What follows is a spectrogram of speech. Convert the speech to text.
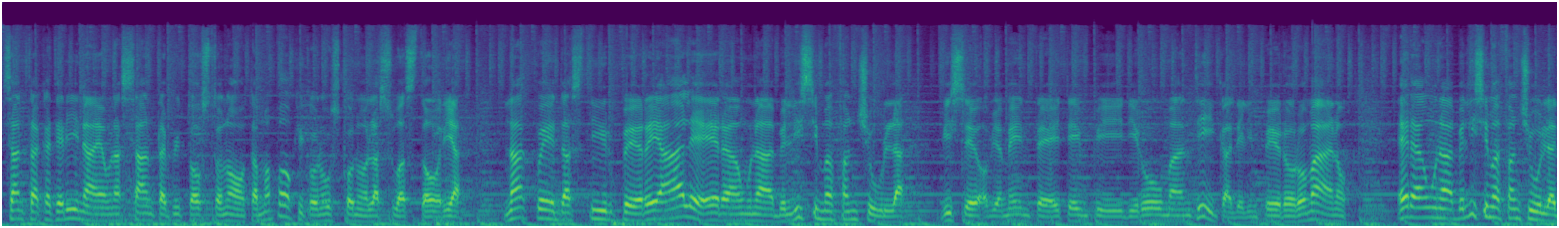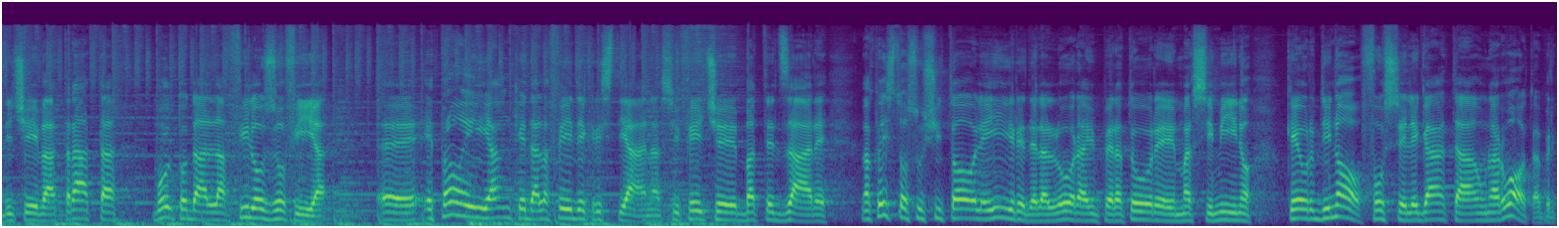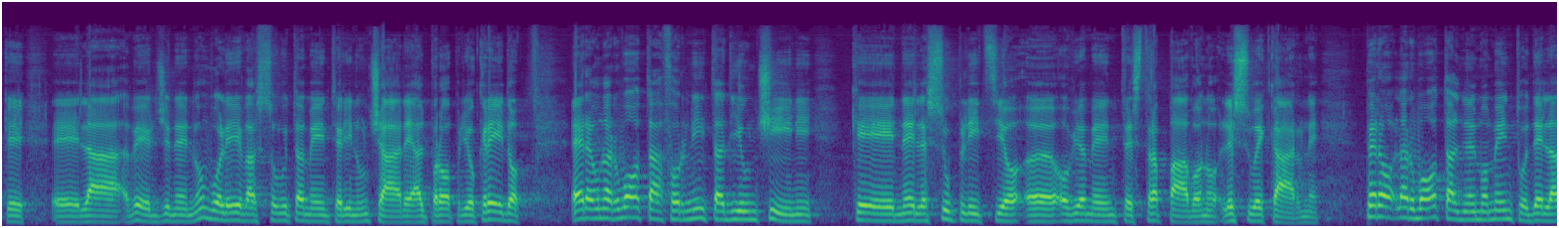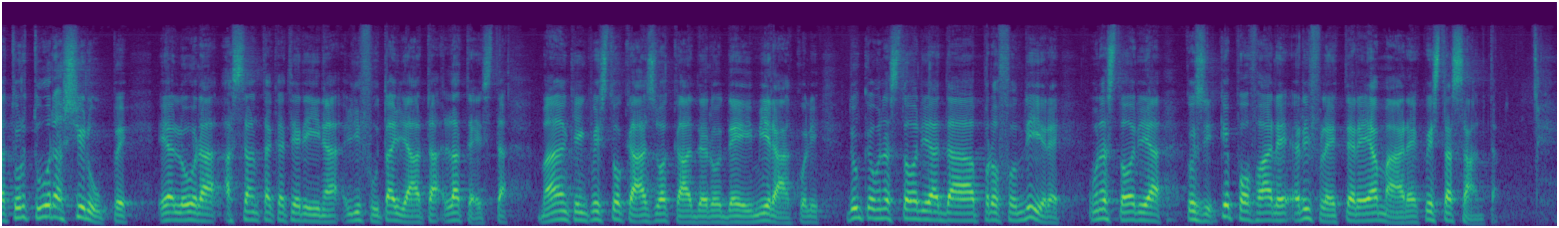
Santa Caterina è una santa piuttosto nota, ma pochi conoscono la sua storia. Nacque da stirpe reale, era una bellissima fanciulla, visse ovviamente ai tempi di Roma antica, dell'impero romano. Era una bellissima fanciulla, diceva, tratta molto dalla filosofia eh, e poi anche dalla fede cristiana. Si fece battezzare, ma questo suscitò le ire dell'allora imperatore Massimino che ordinò fosse legata a una ruota perché eh, la Vergine non voleva assolutamente rinunciare al proprio credo. Era una ruota fornita di uncini che nel supplizio eh, ovviamente strappavano le sue carne. Però la ruota nel momento della tortura si ruppe e allora a Santa Caterina gli fu tagliata la testa, ma anche in questo caso accaddero dei miracoli. Dunque una storia da approfondire, una storia così che può fare riflettere e amare questa santa.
